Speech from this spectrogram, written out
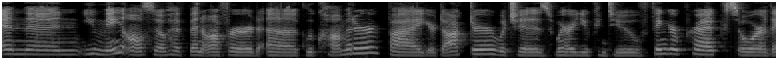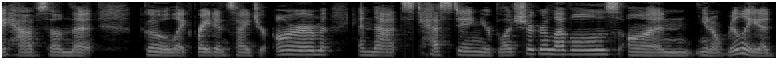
And then you may also have been offered a glucometer by your doctor, which is where you can do finger pricks, or they have some that go like right inside your arm. And that's testing your blood sugar levels on, you know, really a,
